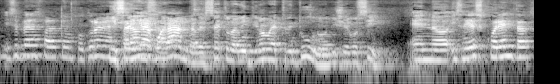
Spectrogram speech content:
Darte un futuro y una Isaia esperanza. 40, versetto da 29 a 31, dice così. En uh, Isaías 40,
